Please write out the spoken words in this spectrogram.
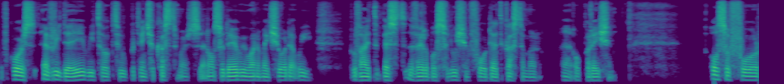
Of course, every day we talk to potential customers, and also there we want to make sure that we provide the best available solution for that customer uh, operation. Also for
